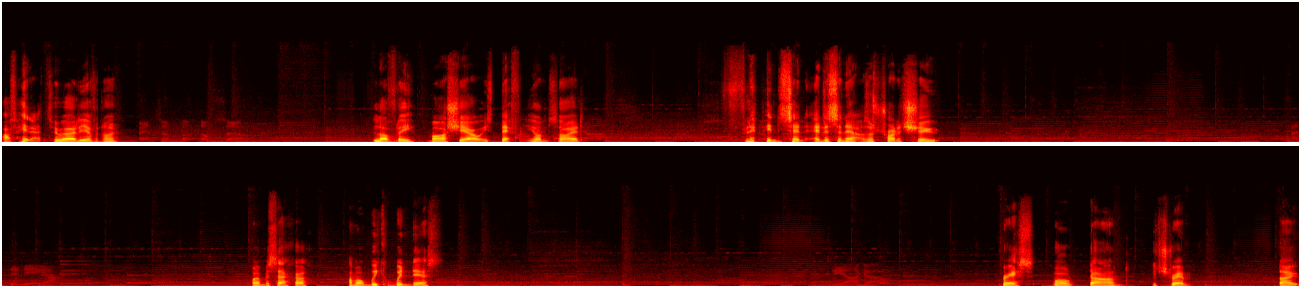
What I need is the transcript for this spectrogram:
I've hit that too early, haven't I? Lovely. Martial is definitely onside. Flipping sent Ederson out as I was trying to shoot. Wan-Bissaka. Come on, we can win this. Chris, well done. Good strength. No.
